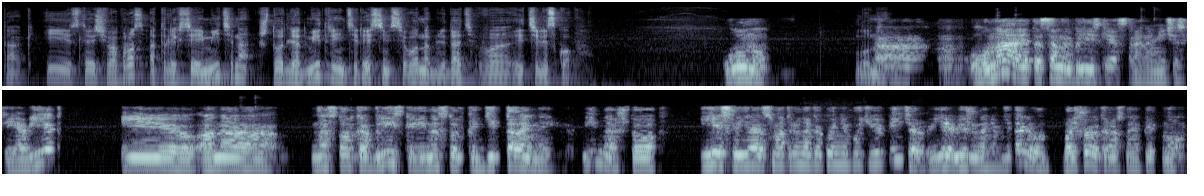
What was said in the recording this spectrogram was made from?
Так, и следующий вопрос от Алексея Митина. Что для Дмитрия интереснее всего наблюдать в телескоп? Луну. Луна. А, Луна – это самый близкий астрономический объект, и она настолько близко и настолько детально видно, что если я смотрю на какой-нибудь Юпитер, я вижу на нем детали, вот большое красное пятно.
